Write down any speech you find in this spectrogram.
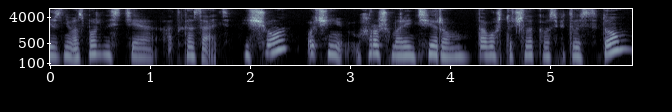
из невозможности отказать. Еще очень хорошим ориентиром того, что человек воспитывает стыдом,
